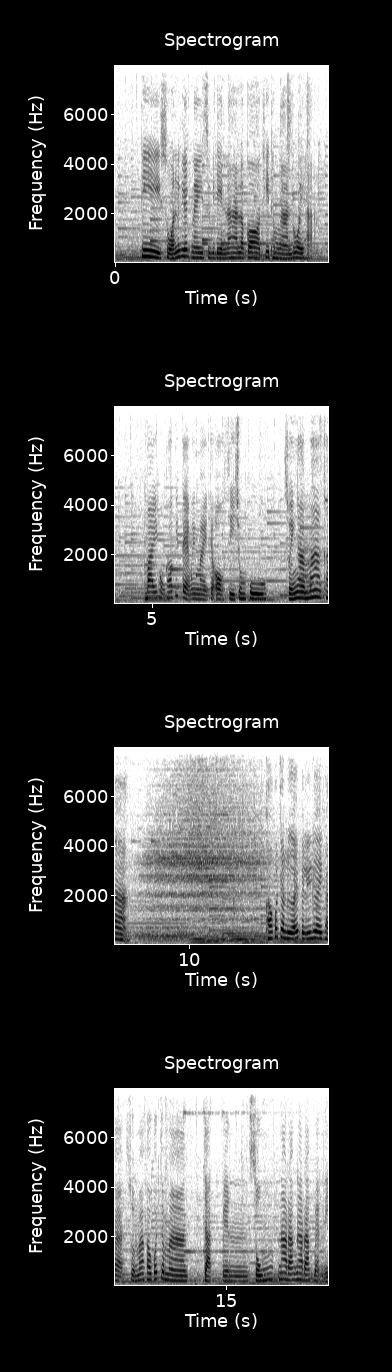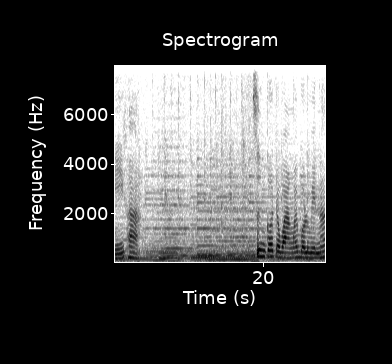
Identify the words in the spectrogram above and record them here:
ำที่สวนเล็กๆ ในสวีเดนนะคะ แล้วก็ที่ทำงานด้วยค่ะ ใบของเขาที่แตกใหม่ๆ จะออกสีชมพู สวยงามมากค่ะเขาก็จะเลื้อยไปเรื่อยๆ ค่ะ ส่วนมากเขาก็จะมา จัดเป็นซุ้มน่ารักน่ารักแบบนี้ค่ะ ซึ่งก็จะวางไว้บริเวณหน้า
